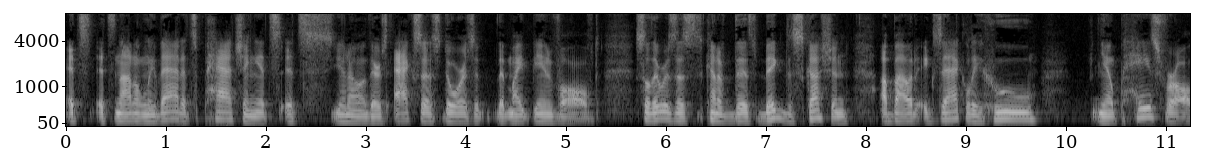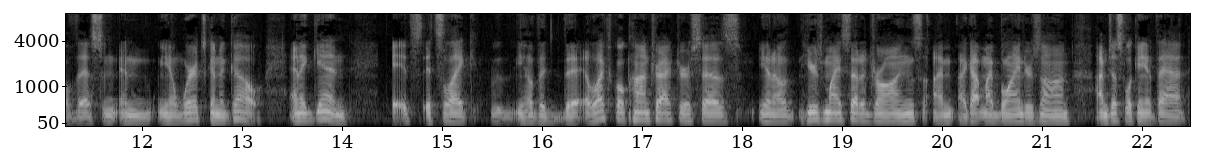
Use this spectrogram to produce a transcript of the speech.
it's it's not only that; it's patching. It's it's you know, there's access doors that, that might be involved. So there was this kind of this big discussion about exactly who you know pays for all this and, and you know where it's going to go. And again, it's it's like you know the the electrical contractor says you know here's my set of drawings. I'm, I got my blinders on. I'm just looking at that.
